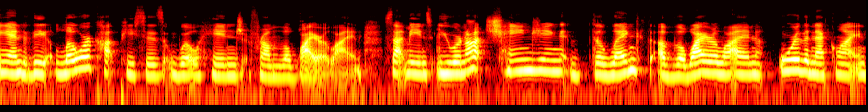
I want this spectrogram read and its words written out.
and the lower cut pieces will hinge from the wire line. So that means you are not changing the length of the wire line or the neckline.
